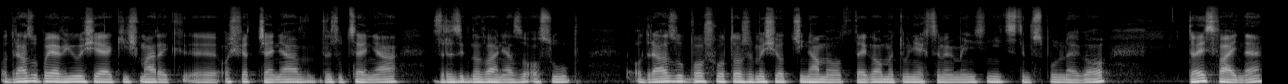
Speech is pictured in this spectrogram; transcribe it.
Od razu pojawiły się jakiś marek e, oświadczenia, wyrzucenia, zrezygnowania z osób. Od razu poszło to, że my się odcinamy od tego, my tu nie chcemy mieć nic z tym wspólnego. To jest fajne,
